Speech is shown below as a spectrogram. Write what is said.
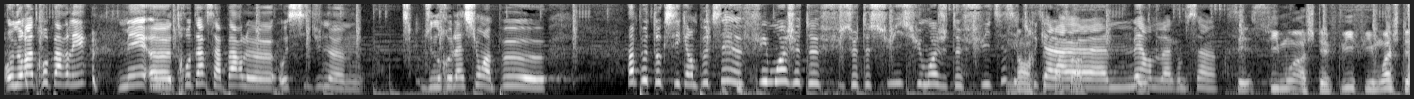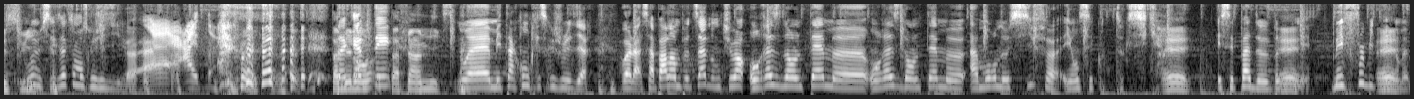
On aura trop parlé. Mais euh, trop tard, ça parle euh, aussi d'une euh, d'une relation un peu. euh, un peu toxique, un peu, tu sais, euh, fuis-moi, je te, je te suis, suis-moi, je te fuis. Tu sais, ces Non, trucs à la merde là, comme ça. C'est suis-moi, je te fuis, fuis-moi, je te suis. Oui, mais c'est exactement ce que j'ai dit. Arrête. T'as capté. T'as fait un mix. Ouais, mais t'as compris ce que je voulais dire. Voilà, ça parle un peu de ça. Donc tu vois, on reste dans le thème, euh, on reste dans le thème euh, amour nocif et on s'écoute toxique. Eh, Et c'est pas de Britney, mais free Britney eh, quand même.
